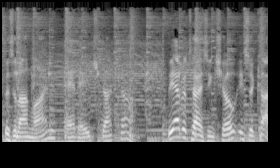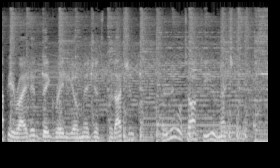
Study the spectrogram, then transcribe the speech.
Visit online at adage.com. The Advertising Show is a copyrighted Big Radio Midgets production, and we will talk to you next week.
